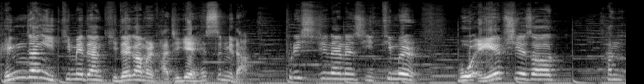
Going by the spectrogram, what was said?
굉장히 이 팀에 대한 기대감을 가지게 했습니다. 프리시즌에는 이 팀을 뭐 AFC에서 한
